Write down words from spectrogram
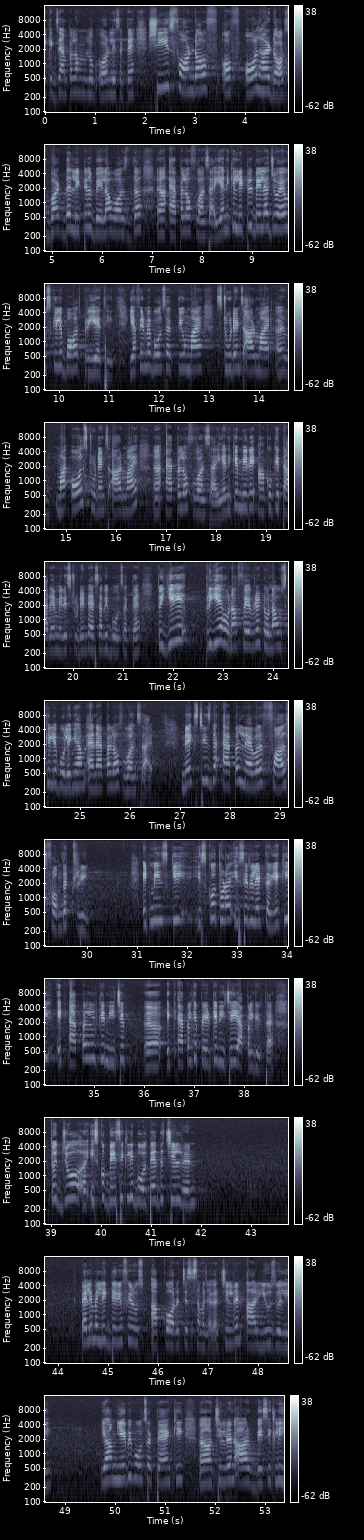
एक एग्ज़ाम्पल हम लोग और ले सकते हैं। She is fond of of all her dogs but the little Bella was the apple of one eye यानी कि लिटिल बेला जो है, उसके लिए बहुत प्रिय थी। या फिर मैं बोल सकती हूँ my students are my my all students are my apple of one's eye यानी कि मेरे आँखों के तारे हैं, मेरे स्टूडेंट ऐसा भी बोल सकते हैं। तो ये प्रिय होना फेवरेट होना, उसके लिए बोलेंगे हम an apple of one eye next is the apple never falls from the tree it means कि इसको थोड़ा इससे रिलेट करिए कि एक एप्पल के नीचे एक एप्पल के पेड़ के नीचे ही एप्पल गिरता है। तो जो इसको बेसिकली बोलते हैं द चिल्ड्रन पहले मैं लिख दे रही हूँ, फिर उस, आपको और अच्छे से समझ आएगा। चिल्ड्रन आर यूजली या हम ये भी बोल सकते हैं कि children are basically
